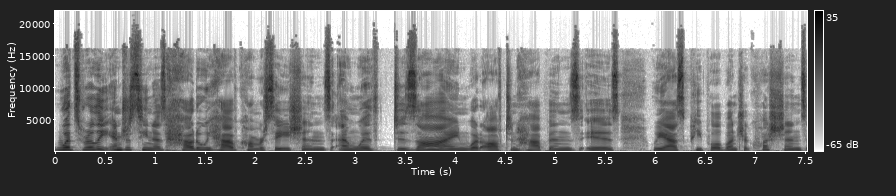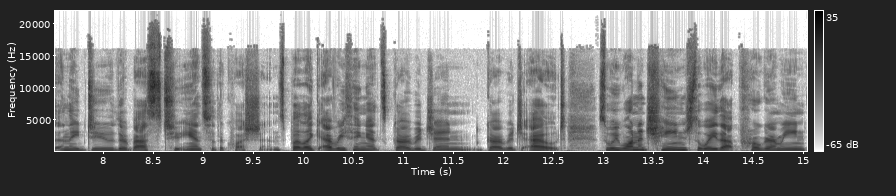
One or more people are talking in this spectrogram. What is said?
What's really interesting is how do we have conversations? And with design, what often happens is we ask people a bunch of questions and they do their best to answer the questions. But like everything, it's garbage in, garbage out. So we want to change the way that programming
